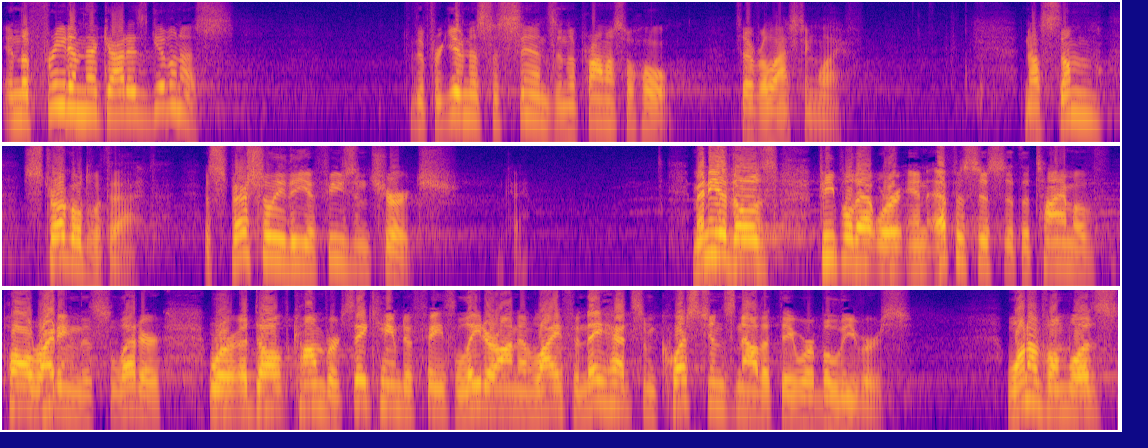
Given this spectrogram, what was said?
in the freedom that God has given us the forgiveness of sins and the promise of hope to everlasting life. Now, some struggled with that, especially the Ephesian church. Many of those people that were in Ephesus at the time of Paul writing this letter were adult converts. They came to faith later on in life, and they had some questions now that they were believers. One of them was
